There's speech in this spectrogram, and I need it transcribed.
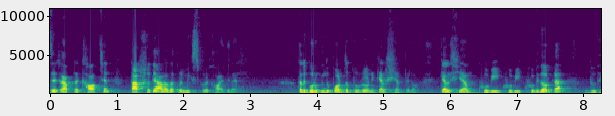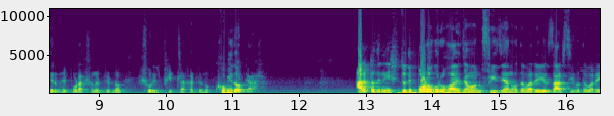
যেটা আপনি খাওয়াচ্ছেন, তার সাথে আলাদা করে মিক্স করে খাওয়াই দিলেন। তাহলে গরু কিন্তু পর্যাপ্ত পরিমাণে ক্যালসিয়াম পেল। ক্যালসিয়াম খুবই খুবই খুবই দরকার। দুধের ভাই প্রোডাকশনের জন্য, শরীর ফিট রাখার জন্য খুবই দরকার। আরেকটা জিনিস, যদি বড় গরু হয়, যেমন ফ্রিজিয়ান হতে পারে, জার্সি হতে পারে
